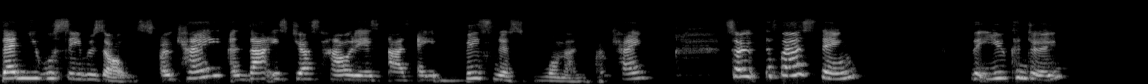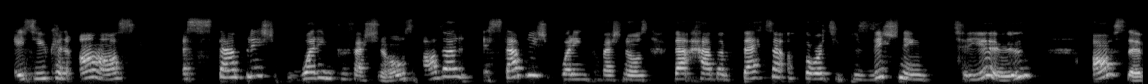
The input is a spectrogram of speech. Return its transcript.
then you will see results. Okay. And that is just how it is as a business woman. Okay. So the first thing that you can do is you can ask established wedding professionals, other established wedding professionals that have a better authority positioning to you, ask them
